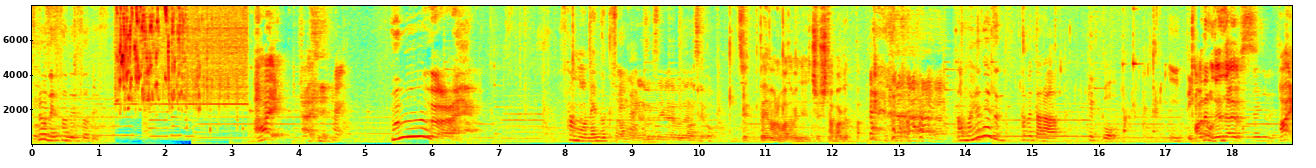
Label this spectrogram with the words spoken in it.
そうですそうですそうです。はい。はい。はいふう。3問連続正3問連解続正解でございますよ。絶対今のわさびで一応下バグった。あマヨネーズ食べたら結構いいってあでも全然大丈夫です。大丈夫です。はい。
